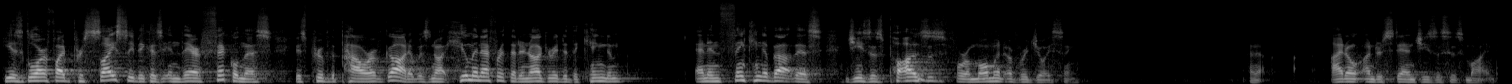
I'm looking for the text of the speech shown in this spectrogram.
He is glorified precisely because in their fickleness is proved the power of God. It was not human effort that inaugurated the kingdom. And in thinking about this, Jesus pauses for a moment of rejoicing. And I don't understand Jesus' mind.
